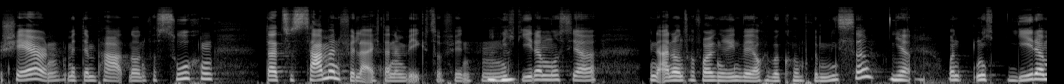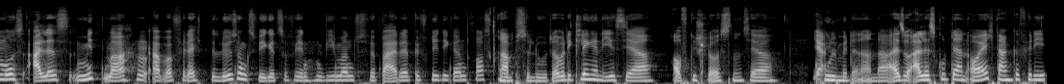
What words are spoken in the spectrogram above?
sharen mit dem Partner und versuchen, da zusammen vielleicht einen Weg zu finden. Nicht jeder muss ja, in einer unserer Folgen reden wir ja auch über Kompromisse. ja. Und nicht jeder muss alles mitmachen, aber vielleicht Lösungswege zu finden, wie man für beide befriedigend rauskommt. Absolut. Aber die klingen eh sehr aufgeschlossen und sehr Ja. cool miteinander. Also alles Gute an euch. Danke für die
